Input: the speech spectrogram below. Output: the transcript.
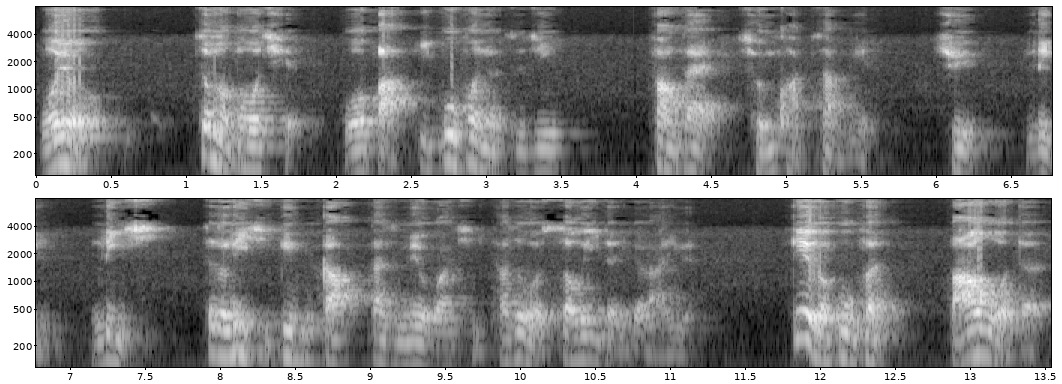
我有这么多钱，我把一部分的资金放在存款上面去领利息，这个利息并不高，但是没有关系，它是我收益的一个来源。第二个部分，把我的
